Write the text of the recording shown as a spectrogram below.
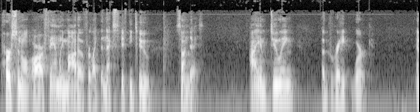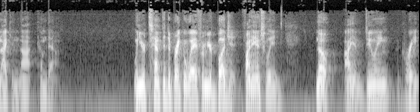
personal or our family motto for like the next 52 Sundays. I am doing a great work, and I cannot come down. When you're tempted to break away from your budget financially, no, I am doing great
